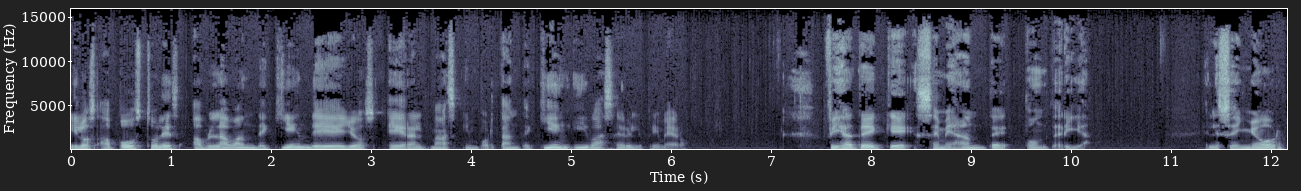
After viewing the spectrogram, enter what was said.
y los apóstoles hablaban de quién de ellos era el más importante, quién iba a ser el primero. Fíjate qué semejante tontería. El Señor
